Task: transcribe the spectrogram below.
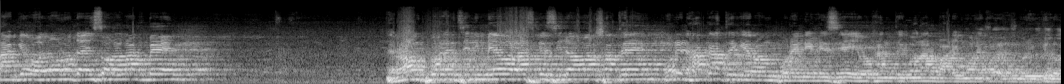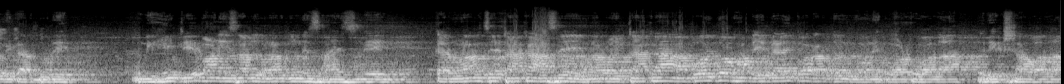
তাকে অনুযায়ী চলা লাগবে। রংপুরের যিনি মেয়র, আজকে ছিল আমার সাথে, উনি ঢাকা থেকে রংপুরে নেমেছে। ওখান থেকে ওনার বাড়ি মনে করেন দুই কিলোমিটার দূরে। উনি হেঁটে বাড়ি যাবে ওনার জন্য জায়জ নেই। কারণ ওনার যে টাকা আছে, ওনার ওই টাকা বৈধভাবে ব্যয় করার জন্য অনেক অটোওয়ালা, রিক্সাওয়ালা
